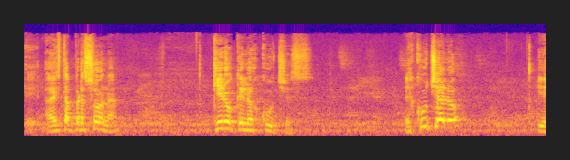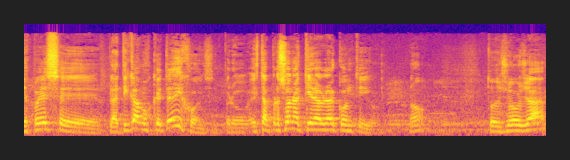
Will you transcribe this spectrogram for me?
eh, a esta persona, quiero que lo escuches. Escúchalo y después eh, platicamos qué te dijo. Pero esta persona quiere hablar contigo, ¿no? Entonces yo ya,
